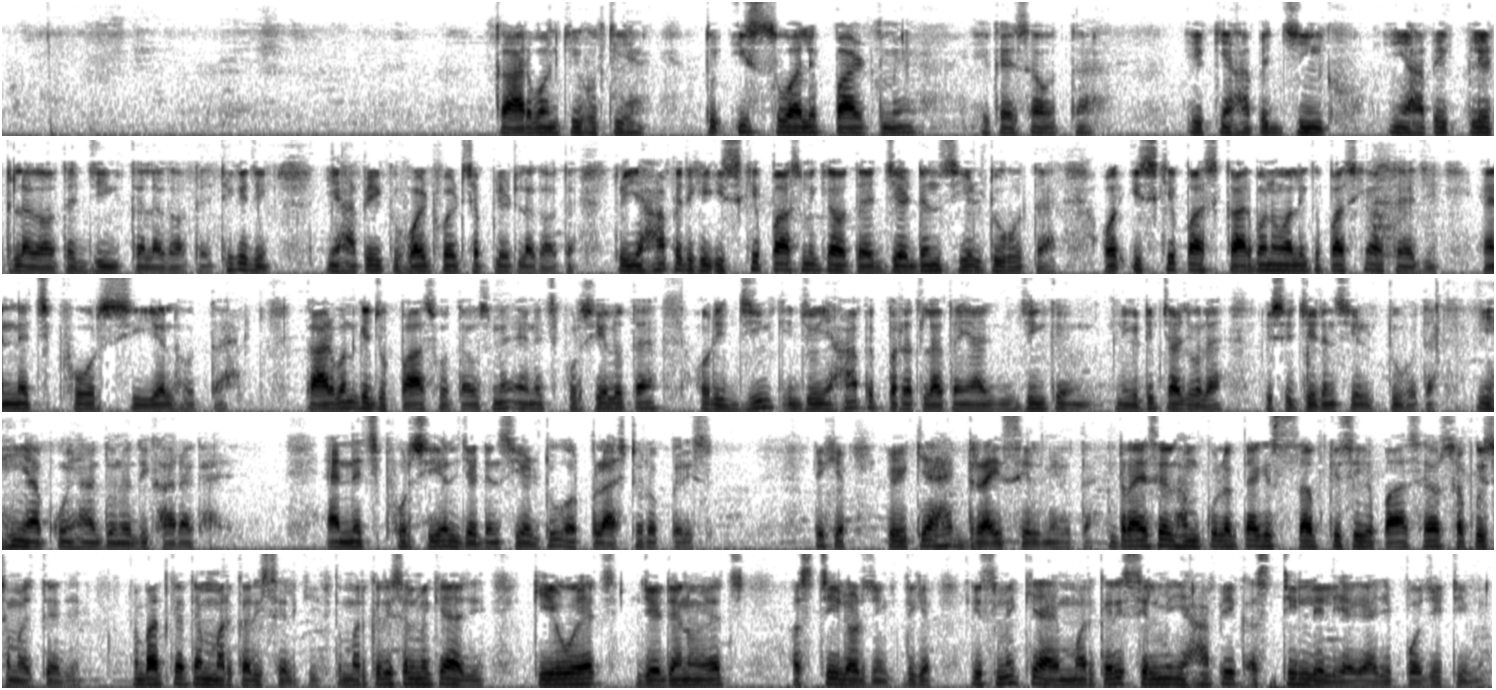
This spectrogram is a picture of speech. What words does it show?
कार्बन की होती है। तो इस वाले पार्ट में एक ऐसा होता है, एक यहाँ पे जिंक यहाँ पे एक प्लेट लगा होता है जिंक का लगा होता है, ठीक है जी? यहाँ पे एक व्हाइट व्हाइट सा प्लेट लगा होता है। तो यहाँ पे देखिए, इसके पास में क्या होता है? Z N C L two होता है। और इसके पास कार्बन वाले के पास क्या होता है जी? N H four C L होता है। कार्बन के जो पास होता है, उसमें N H four C L होता है। और जिंक जो यहाँ पे परत लगता है, यहाँ जिंक निगेटिव चार्ज वाला है तो इसे Z N C L two होता है। यही आपको यहाँ दोनों दिखा रखा है। N H four C L Z N C L two और प्लास्टर ऑफ़ पेरिस देखिए तो ये क्या है? ड्राई सेल में होता है। ड्राई सेल हमको लगता है कि सब किसी के पास है और सब कुछ समझते हैं जी। हम बात करते हैं मरकरी सेल की। तो मरकरी सेल में क्या है जी? K O H Z N O H steel और जिंक देखिए, इसमें क्या है? मरकरी सेल में यहाँ पे एक स्टील ले लिया गया है जी पॉजिटिव में।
